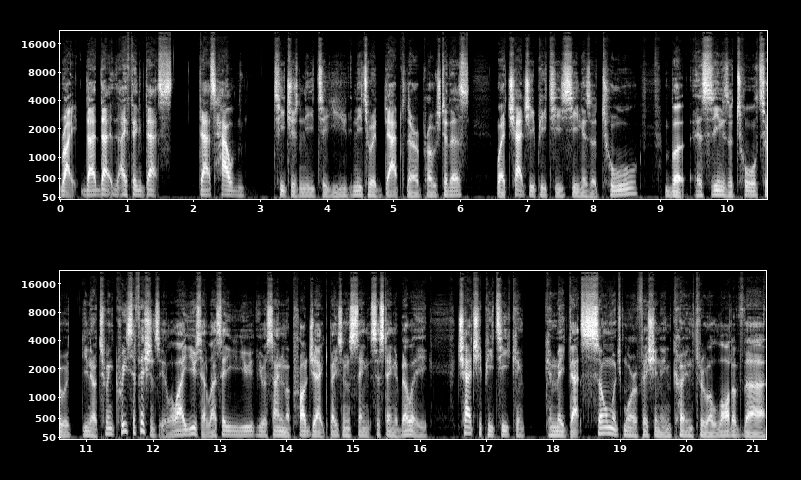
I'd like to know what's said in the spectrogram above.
right? That that I think that's that's how teachers need to u- need to adapt their approach to this, where ChatGPT is seen as a tool, but is seen as a tool to you know to increase efficiency. Like you said, let's say you you assign them a project based on sustainability, ChatGPT can can make that so much more efficient in cutting through a lot of the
